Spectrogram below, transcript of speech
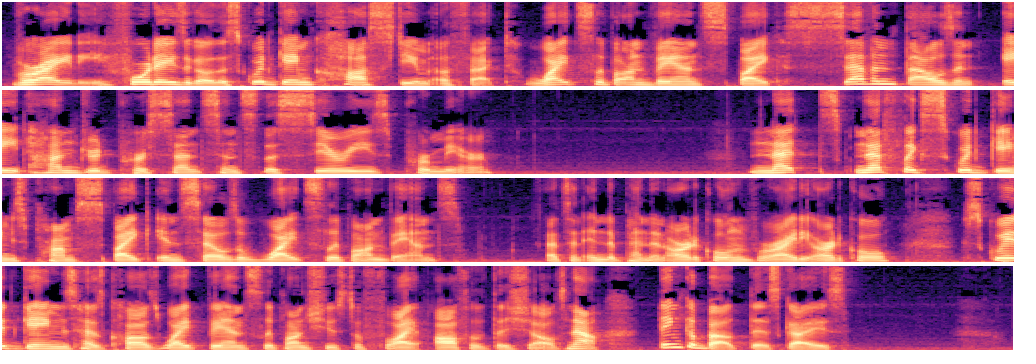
Variety, four days ago, the Squid Game costume effect. White slip on Vans spike 7,800% since the series premiere. Net, Netflix Squid Games prompts spike in sales of white slip on Vans. That's an independent article and Variety article. Squid Games has caused white Vans slip on shoes to fly off of the shelves. Now, think about this, guys.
